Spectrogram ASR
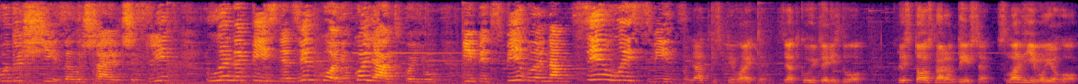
у душі залишаючи слід, лине пісня дзвінкою колядкою і підспівує нам цілий світ. Колядки співайте, святкуйте Різдво. Христос народився, славімо Його!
